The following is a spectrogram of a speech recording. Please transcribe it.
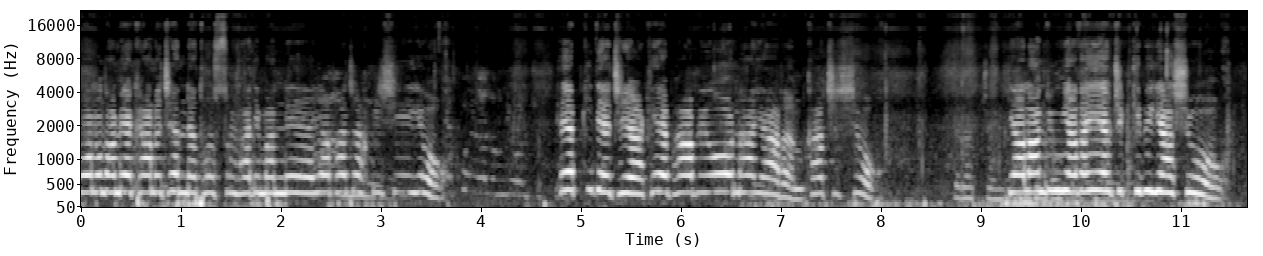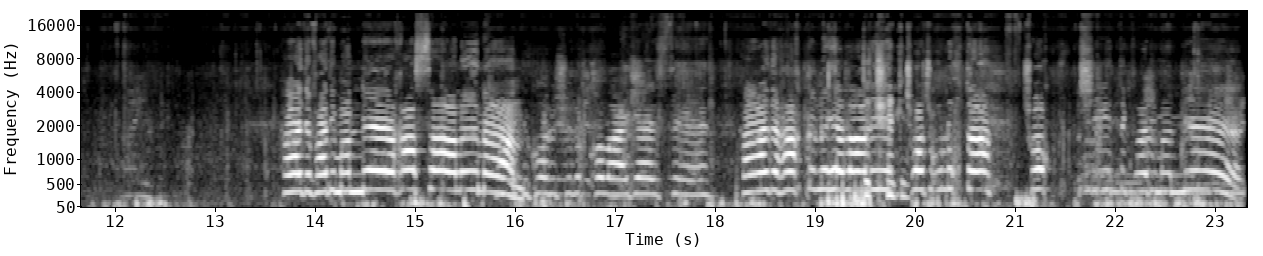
Onun da mekanı cennet olsun Fatime anne yapacak bir şey yok. Hep gidecek, hep abi ona yarın, kaçış yok. Yalan dünyada evcik gibi yaşıyor. Haydi Fadime anne kas sağlığına. Hadi görüşürüz kolay gelsin. Haydi hakkını helal et. Çocuklukta çok şey ettik Fadime anne.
